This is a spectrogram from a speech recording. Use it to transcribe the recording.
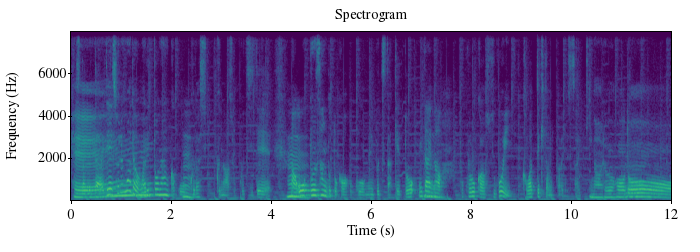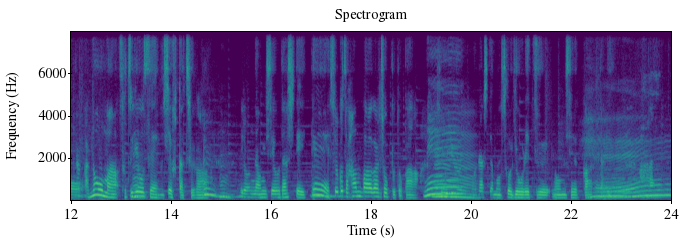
したみたいでそれまでは割となんかこうクラシックな食事で、うん、まあ、オープンサンドとかは北欧名物だけどみたいなところからすごい変わってきたみたいです最近。なるほど、うん、なんかノーマ卒業生のシェフたちがいろんなお店を出していて、うん、それこそハンバーガーショップとか、ね、そういうのを出してもすごい行列のお店があったり。はい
